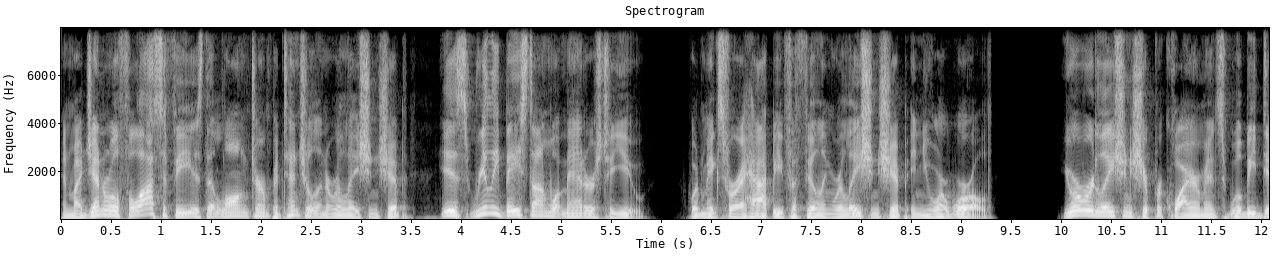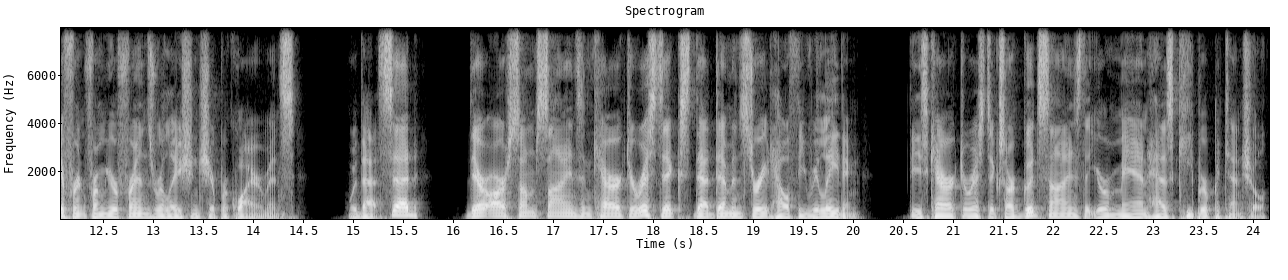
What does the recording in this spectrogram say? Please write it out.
and my general philosophy is that long term potential in a relationship is really based on what matters to you, what makes for a happy, fulfilling relationship in your world. Your relationship requirements will be different from your friend's relationship requirements. With that said, there are some signs and characteristics that demonstrate healthy relating. These characteristics are good signs that your man has keeper potential.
